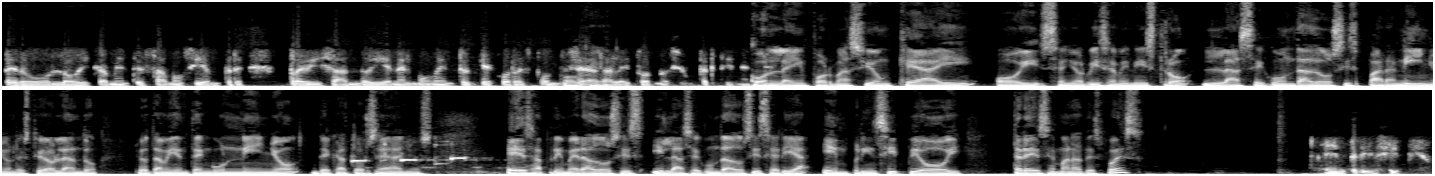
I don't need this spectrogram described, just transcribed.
Pero lógicamente estamos siempre revisando y en el momento en que corresponde se dará la información pertinente. Con la información que hay hoy, señor viceministro, la segunda dosis para niños, le estoy hablando, yo también tengo un niño de 14 años. Esa primera dosis y la segunda dosis sería en principio hoy, tres semanas después. En principio.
